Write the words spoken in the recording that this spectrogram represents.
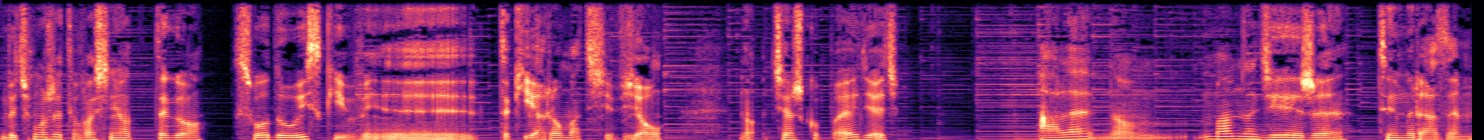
Być może to właśnie od tego słodu whisky yy, taki aromat się wziął. No, ciężko powiedzieć, ale no, mam nadzieję, że tym razem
